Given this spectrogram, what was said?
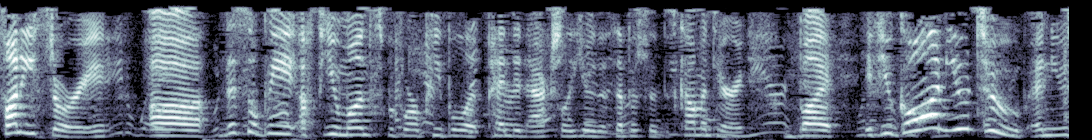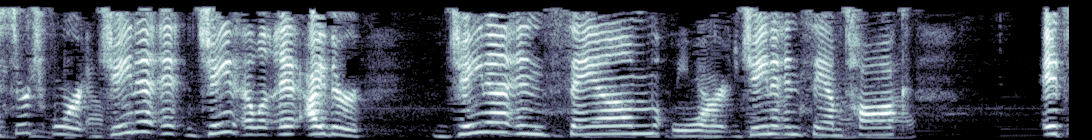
funny story. Uh, this will be a few months before people at Pendant actually hear this episode, this commentary. But if you go on YouTube and you search for Jaina and Jane, uh, either Jaina and Sam or Jaina and Sam talk, it's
